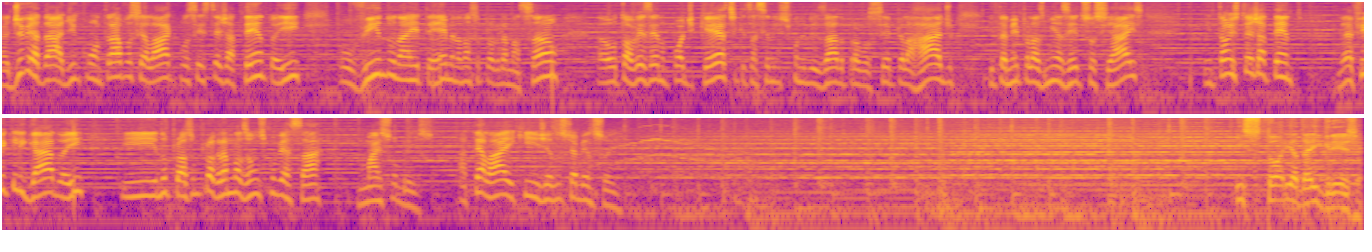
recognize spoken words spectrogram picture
eh, de verdade encontrar você lá, que você esteja atento aí, ouvindo na RTM, na nossa programação, eh, ou talvez aí no podcast que está sendo disponibilizado para você pela rádio e também pelas minhas redes sociais. Então esteja atento né? Fique ligado aí e no próximo programa nós vamos conversar mais sobre isso. Até lá e que Jesus te abençoe. História da Igreja.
